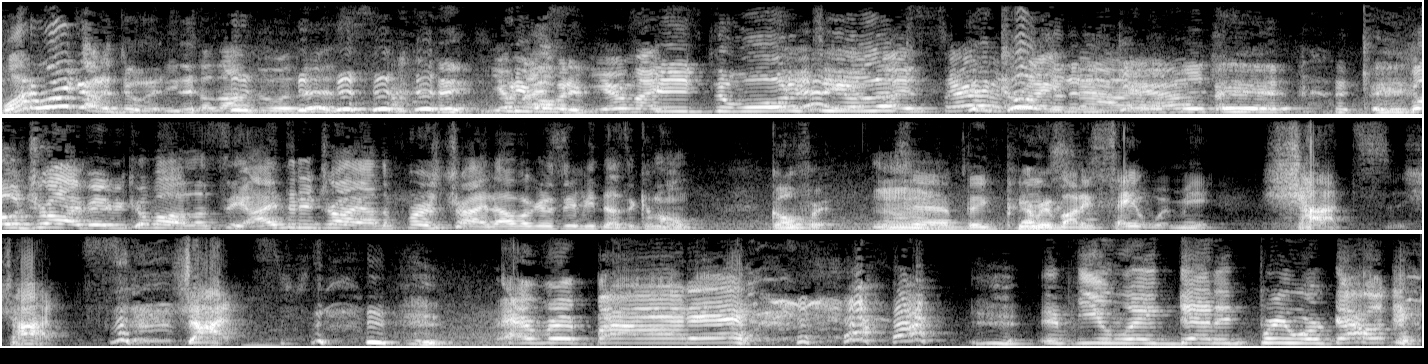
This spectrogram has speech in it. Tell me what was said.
Why do I gotta do it? Because I'm doing this. what do You're my- want me to you're my- feed the water Yeah, to your lips? servant Get closer right to this now, camera, bitch. Go dry, baby. Come on. Let's see. I did it dry on the first try. Now we're gonna see if he does it. Come on. Go for it. Mm. Yeah, big piece. Everybody say it with me. Shots. Shots. Shots. Everybody. if you ain't getting pre-workout, get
